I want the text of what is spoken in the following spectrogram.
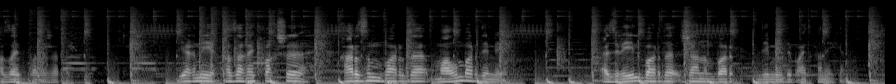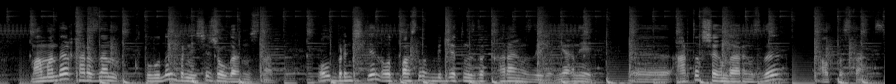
азайып бара жатыр. Яғни қазақ айтпақшы қарызым бар да малым бар деме әзірейіл бар да жаным бар деме деп айтқан екен. Мамандар қарыздан құтылудың бірнеше жолдарын ұсынады. Ол біріншіден отбасылық бюджетіңізді қараңыз дейді. Яғни артық шығындарыңызды алып тастаңыз.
